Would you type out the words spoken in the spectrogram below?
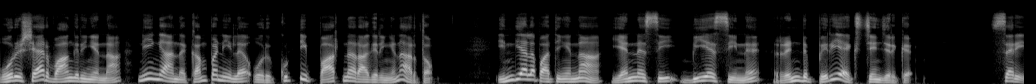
ஒரு ஷேர் வாங்குறீங்கன்னா நீங்க அந்த கம்பெனில ஒரு குட்டி பார்ட்னர் ஆகுறீங்கன்னு அர்த்தம். இந்தியால பாத்தீங்கன்னா என்எஸ்சி பிஎஸ்சின்னு ரெண்டு பெரிய எக்ஸ்சேஞ்ச் இருக்கு. சரி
